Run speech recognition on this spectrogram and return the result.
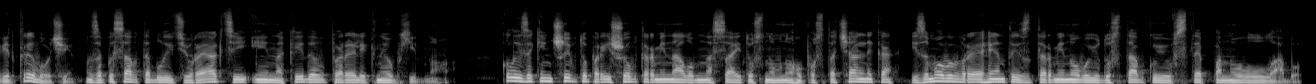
Відкрив очі, записав таблицю реакцій і накидав перелік необхідного. Коли закінчив, то перейшов терміналом на сайт основного постачальника і замовив реагенти з терміновою доставкою в Степанову лабу.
